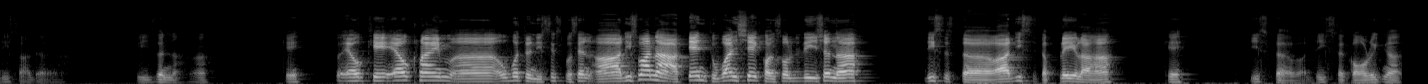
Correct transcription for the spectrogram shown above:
these are the reason uh, okay So LKL climb uh, over 26%. Ah, uh, this one uh, 10 to 1 share consolidation. Uh. This is the uh, this is the play lah. Uh. Okay. This is the this is the goring. Uh.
